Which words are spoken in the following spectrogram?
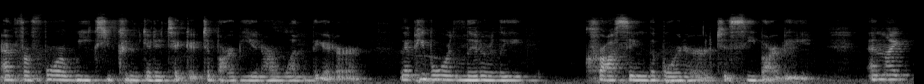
And for four weeks, you couldn't get a ticket to Barbie in our one theater that people were literally crossing the border to see Barbie. And like,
